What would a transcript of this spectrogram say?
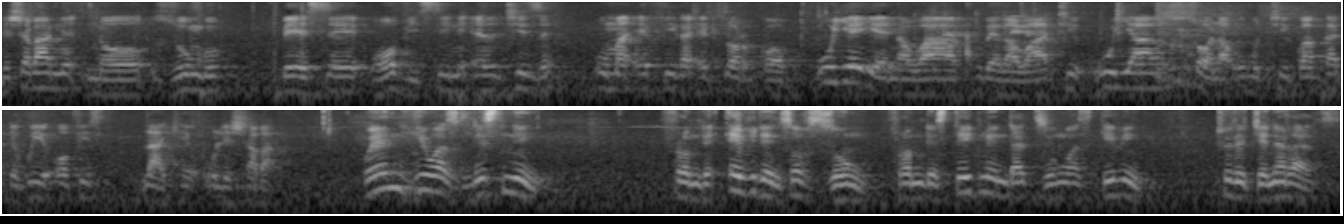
Lishabane noZungu bese hovisini elithize uma efika eClorcop uye yena waqhubeka wathi uyasola ukuthi kwakade kuyi-office lakhe ulishabani When he was listening from the evidence of Zong, from the statement that Zong was giving to the generals,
